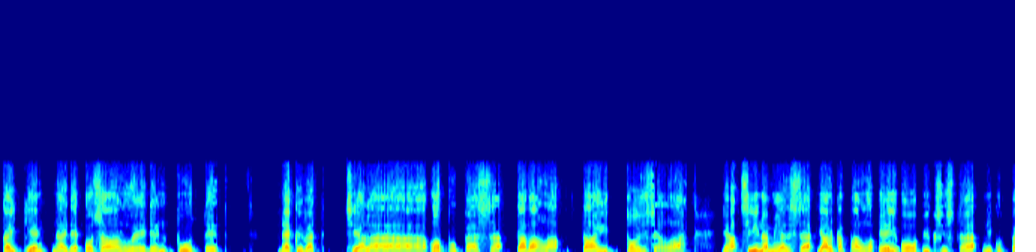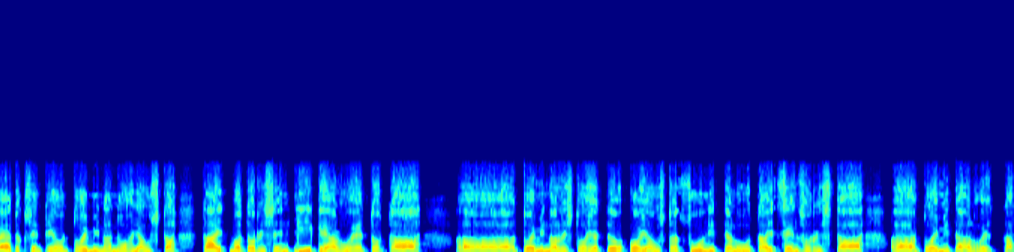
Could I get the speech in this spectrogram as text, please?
kaikkien näiden osa-alueiden puutteet näkyvät siellä loppupäässä tavalla tai toisella. Ja siinä mielessä jalkapallo ei ole yksistään niin kuin päätöksenteon toiminnanohjausta tai motorisen liikealueen tota, toiminnallista ohjausta, suunnittelua tai sensorista toiminta-aluetta.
